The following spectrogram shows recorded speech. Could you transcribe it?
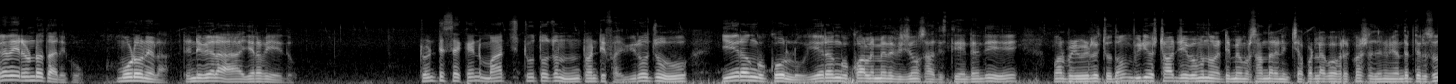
ఇరవై రెండో తారీఖు మూడో నెల రెండు వేల ఇరవై ఐదు. Twenty second March two thousand twenty five. ఈరోజు ఏ రంగు కోళ్ళు ఏ రంగు కోళ్ళ మీద విజయం సాధిస్తే ఏంటనేది మనం ఇప్పుడు వీడియో చూద్దాం. వీడియో స్టార్ట్ చేయబోయే ముందు మన టీం మెంబర్స్ అందరినీ చెప్పట్లేక ఒక రిక్వెస్ట్ అది మీ అందరూ తెలుసు.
